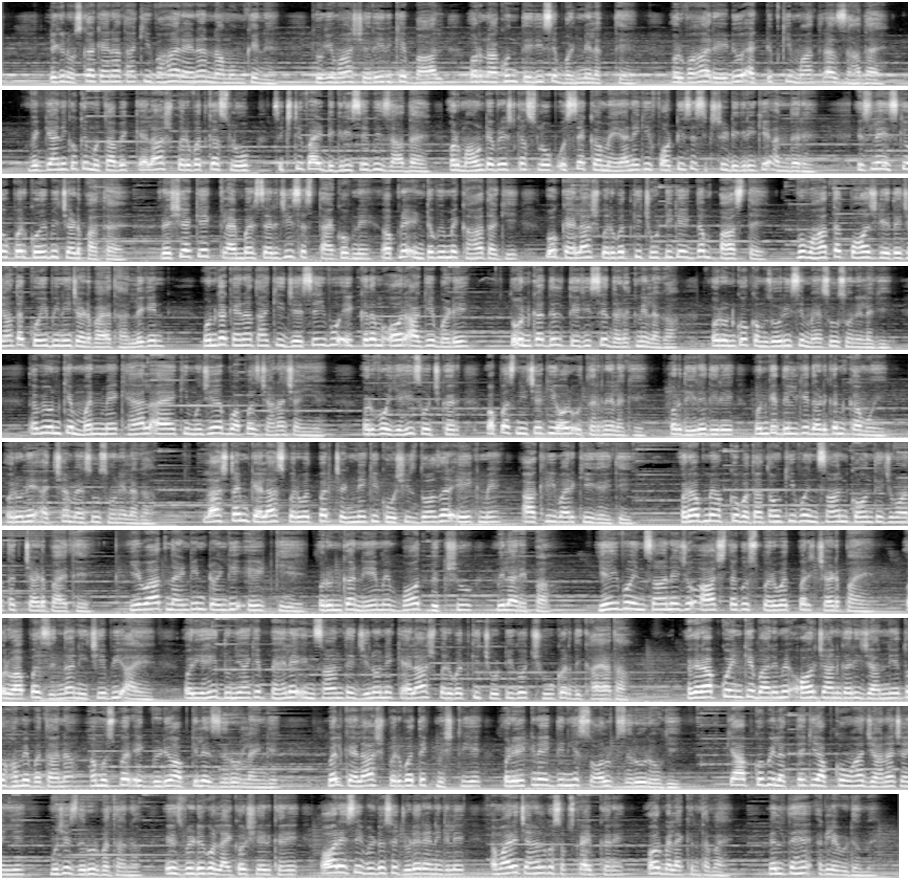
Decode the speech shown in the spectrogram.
लेकिन उसका कहना था कि वहाँ रहना नामुमकिन है, क्योंकि वहाँ शरीर के बाल और नाखून तेज़ी से बढ़ने लगते हैं, और वहाँ रेडियो एक्टिव की मात्रा ज़्यादा है। वैज्ञानिकों के मुताबिक कैलाश पर्वत का स्लोप 65 डिग्री से भी ज़्यादा है और माउंट एवरेस्ट का स्लोप उससे कम है, यानी कि 40 से 60 डिग्री के अंदर है। इसलिए इसके ऊपर कोई भी चढ़ पाता है। रशिया के क्लाइंबर सर्जी सस्ताकोव ने अपने इंटरव्यू में कहा था कि वो कैलाश पर्वत की चोटी के एकदम पास थे। वो वहाँ तक पहुँच गए थे जहाँ तक कोई भी नहीं चढ़ पाया था, लेकिन उनका कहना था कि जैसे ही वो एक कदम और आगे बढ़े तो उनका दिल तेज़ी से धड़कने लगा और उनको कमज़ोरी से महसूस होने लगी। तभी उनके मन में ख्याल आया कि मुझे अब वापस जाना चाहिए, और वो यही सोचकर वापस नीचे की ओर उतरने लगे, और धीरे धीरे उनके दिल की धड़कन कम हुई, और उन्हें अच्छा महसूस होने लगा। लास्ट टाइम कैलाश पर्वत पर चढ़ने की कोशिश 2001 में आखिरी बार की गई थी, और अब मैं आपको बताता हूँ कि वो इंसान कौन थे जो वहाँ तक चढ़ पाए थे। ये बात 1928 की है, और उनका नेम है बौद्ध भिक्षु मिलारेपा। यही वो इंसान है जो आज तक उस पर्वत पर चढ़ पाए, और वापस ज़िंदा नीचे भी आए और यही दुनिया के पहले इंसान थे जिन्होंने कैलाश पर्वत की चोटी को छू कर दिखाया था। अगर आपको इनके बारे में और जानकारी जाननी है तो हमें बताना, हम उस पर एक वीडियो आपके लिए ज़रूर लाएँगे। वेल कैलाश पर्वत एक मिस्ट्री है और एक न एक दिन ये सॉल्व ज़रूर होगी। क्या आपको भी लगता है कि आपको वहाँ जाना चाहिए? मुझे ज़रूर बताना। इस वीडियो को लाइक और शेयर करें और ऐसे वीडियो से जुड़े रहने के लिए हमारे चैनल को सब्सक्राइब करें और बेलाइकन दबाएँ। मिलते हैं अगले वीडियो में।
